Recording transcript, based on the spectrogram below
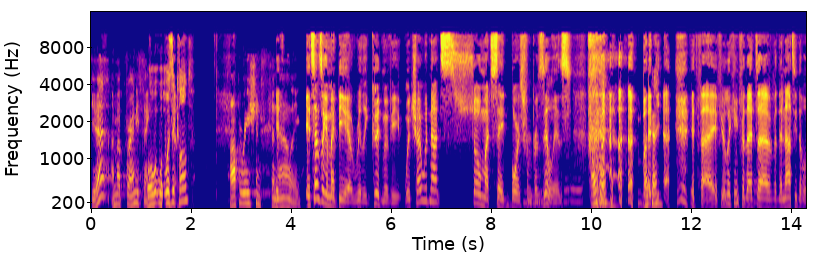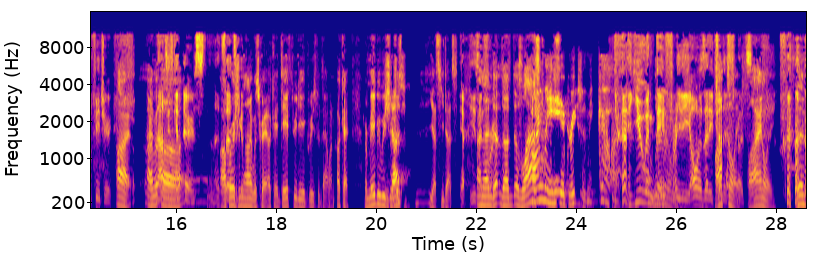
Yeah, I'm up for anything. Well, what was it called? Operation Finale. It sounds like it might be a really good movie, which I would not so much say Boys from Brazil is. Okay. but Okay. yeah, if uh, if you're looking for that uh, for the Nazi double feature, All right. I'm, Nazis uh, get theirs. That's, that's Operation good- Nine was great. Okay, Dave 3D agrees with that one. Okay, or maybe we He should does? just yes, he does. Yep, he's and then the, the, the last Finally, he agrees with me. God. you and Dave 3D always at each other's finally, throats. finally, and then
